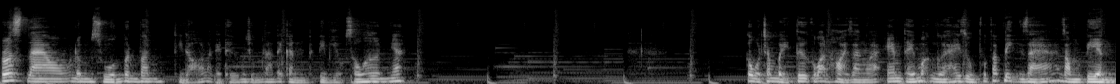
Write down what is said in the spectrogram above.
cross down, đâm xuống, vân vân thì đó là cái thứ mà chúng ta sẽ cần phải tìm hiểu sâu hơn nhé. Câu 174 các bạn hỏi rằng là em thấy mọi người hay dùng phương pháp định giá dòng tiền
